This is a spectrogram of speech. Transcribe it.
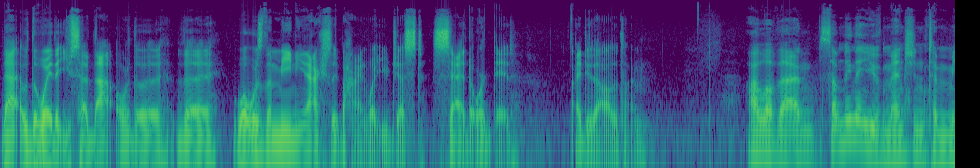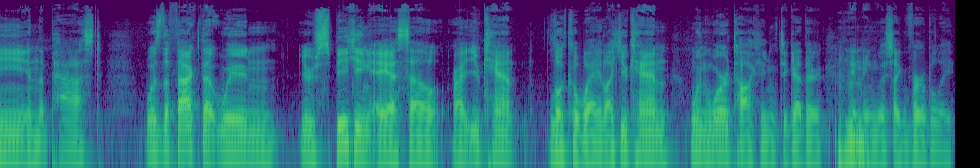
that the way that you said that or the the what was the meaning actually behind what you just said or did i do that all the time I love that. And something that you've mentioned to me in the past was the fact that when you're speaking ASL, right, you can't look away. Like you can when we're talking together in mm-hmm. English, like verbally.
